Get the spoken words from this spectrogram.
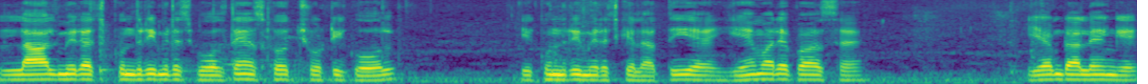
लाल मिर्च कुंदरी मिर्च बोलते हैं इसको छोटी गोल। ये कुंदरी मिर्च कहलाती है। ये हमारे पास है। ये हम डालेंगे।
